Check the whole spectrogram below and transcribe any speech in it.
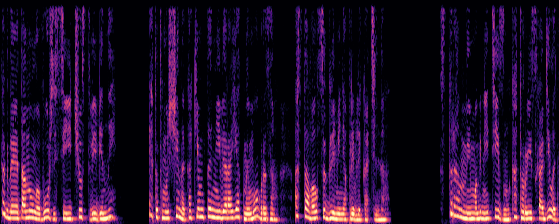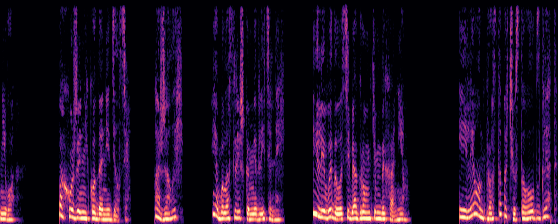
когда я тонула в ужасе и чувстве вины, этот мужчина каким-то невероятным образом оставался для меня привлекательным. Странный магнетизм, который исходил от него, похоже, никуда не делся. Пожалуй, я была слишком медлительной. Или выдала себя громким дыханием. Или он просто почувствовал взгляд,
